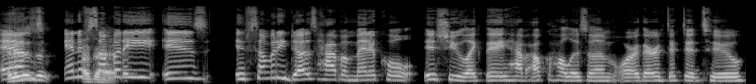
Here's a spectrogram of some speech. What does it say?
And and doesn't- oh, if ahead. somebody is if somebody does have a medical issue like they have alcoholism or they're addicted to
